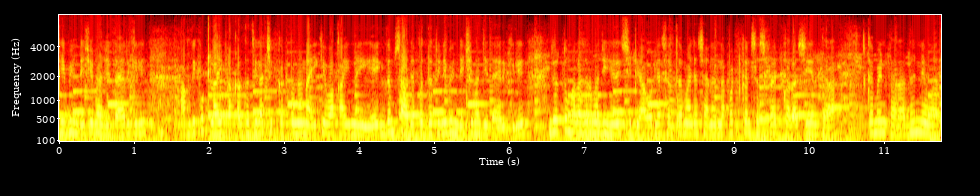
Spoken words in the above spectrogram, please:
ही भेंडीची भाजी तयार केली. अगदी कुठलाही प्रकारचा तिला चिकटपणा नाही किंवा काही नाही. आहे एकदम साध्या पद्धतीने भेंडीची भाजी तयार केली. जर तुम्हाला जर माझी ही रेसिपी आवडली असेल तर माझ्या चॅनलला पटकन सबस्क्राईब करा शेअर करा कमेंट करा. धन्यवाद.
